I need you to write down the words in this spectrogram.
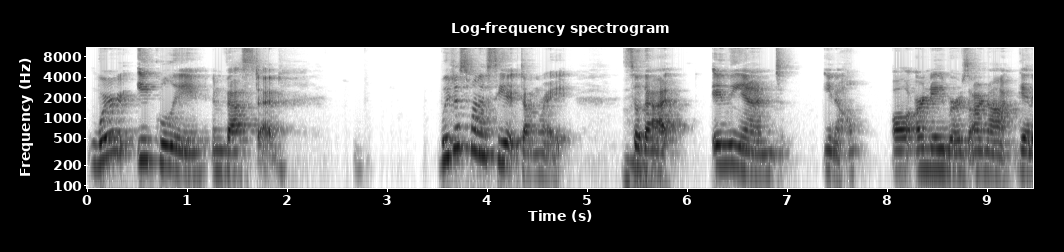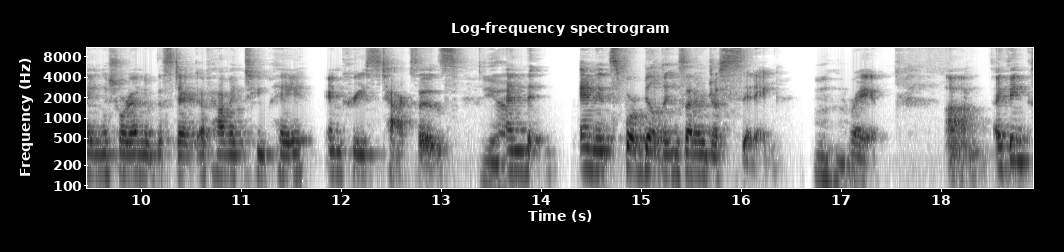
we're equally invested. We just want to see it done right so Mhm. that in the end, you know, all our neighbors are not getting the short end of the stick of having to pay increased taxes. Yeah. and and it's for buildings that are just sitting. Hmm right. Um, i think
